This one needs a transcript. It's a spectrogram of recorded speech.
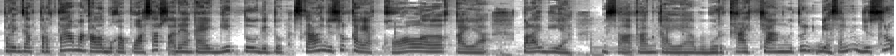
peringkat pertama kalau buka puasa harus ada yang kayak gitu gitu. Sekarang justru kayak kolek kayak apalagi ya? Misalkan kayak bubur kacang itu biasanya justru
